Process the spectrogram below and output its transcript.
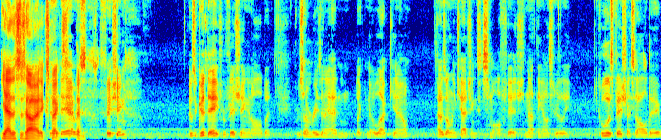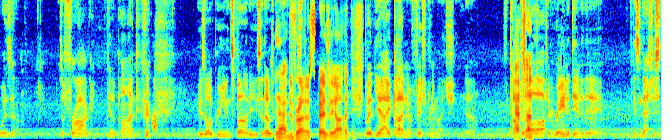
Yeah, this is how I'd the expect. day I was fishing. It was a good day for fishing and all, but for some reason I had like no luck, you know. I was only catching small fish, nothing else really. Coolest fish I saw all day was um, was a frog near the pond. it was all green and spotty, so that was cool. Yeah, bro, that's crazy. But yeah, I caught no fish pretty much. Top That's it all off, it rained at the end of the day. Isn't that just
